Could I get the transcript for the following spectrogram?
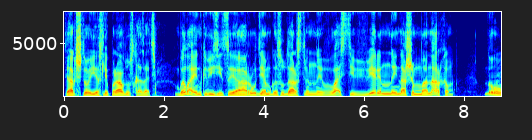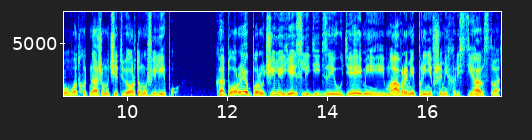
Так что, если правду сказать, была инквизиция орудием государственной власти, вверенной нашим монархам, ну, вот хоть нашему четвертому Филиппу, которые поручили ей следить за иудеями и маврами, принявшими христианство,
